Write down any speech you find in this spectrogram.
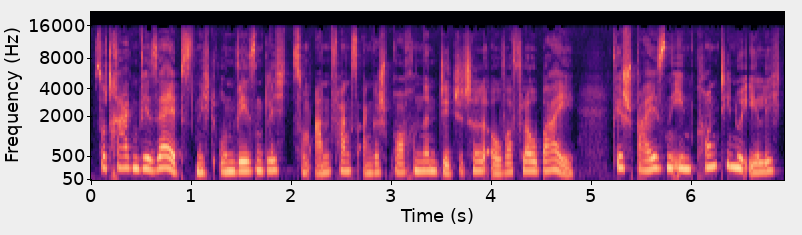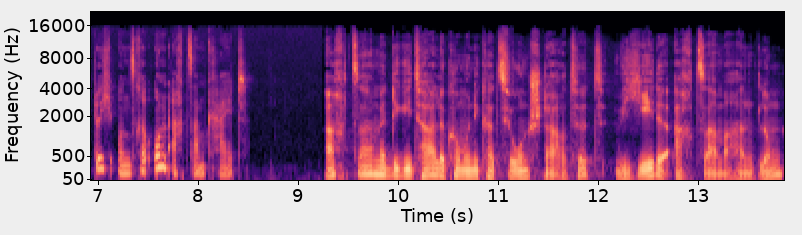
So tragen wir selbst nicht unwesentlich zum anfangs angesprochenen Digital Overflow bei. Wir speisen ihn kontinuierlich durch unsere Unachtsamkeit. Achtsame digitale Kommunikation startet, wie jede achtsame Handlung,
